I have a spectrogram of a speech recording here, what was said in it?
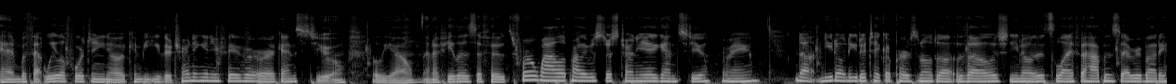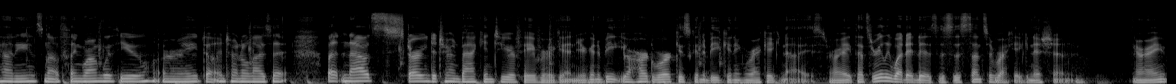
And with that Wheel of Fortune, you know, it can be either turning in your favor or against you, Leo. And I feel as if it's for a while, it probably was just turning against you, right? No, you don't need to take it personal to those. You know, it's life. It happens to everybody, honey. It's nothing wrong with you, all right? Don't internalize it. But now it's starting to turn back into your favor again. You're gonna be your hard work is gonna be getting recognized, right? That's really what it is. It's this sense of recognition. All right.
